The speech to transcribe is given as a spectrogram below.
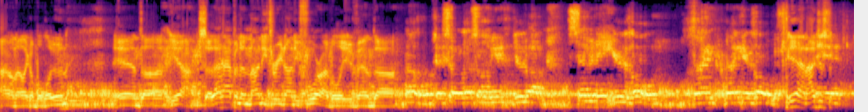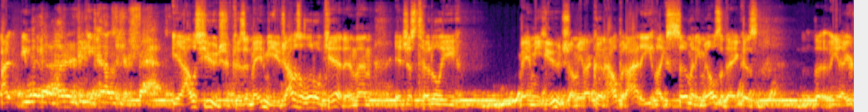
I don't know, like a balloon. And uh, yeah, so that happened in 93, 94, I believe, and. Uh, Oh, okay, so, me- you're about seven, eight years old, nine, nine years old. yeah, and I just And I, you weigh about 150 pounds and you're fat. Yeah, I was huge because it made me huge. I was a little kid, and then it just totally made me huge. I mean, I couldn't help it. I had to eat like so many meals a day because the you know you're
